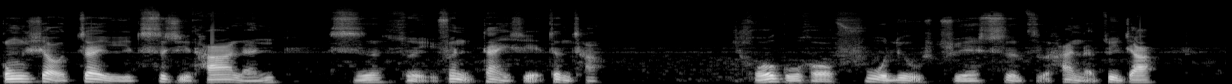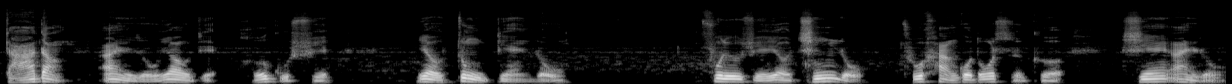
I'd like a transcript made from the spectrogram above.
功效在于刺激它，能使水分代谢正常。合谷和复六穴是止汗的最佳搭档。按揉要点：合谷穴要重点揉，复溜穴要轻揉。出汗过多时，可先按揉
